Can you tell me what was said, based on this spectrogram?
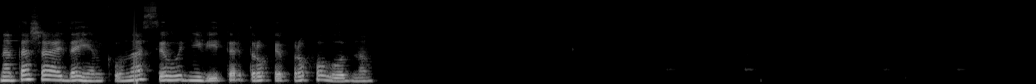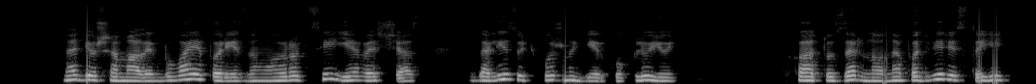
Наташа Гайдаєнко, у нас сьогодні вітер трохи прохолодно. Надюша Малик, буває по-різному. Горобці є весь час. Залізуть в кожну дірку, клюють хату, зерно. На подвір'ї стоїть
